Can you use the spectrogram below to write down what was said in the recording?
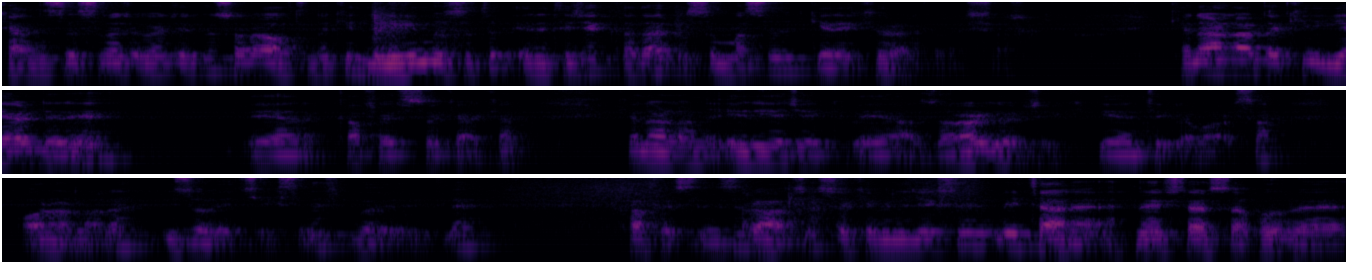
kendisi ısınacak öncelikle sonra altındaki lehimi ısıtıp eritecek kadar ısınması gerekiyor arkadaşlar. Kenarlardaki yerleri eğer kafes sökerken kenarlarında eriyecek veya zarar görecek bir entegre varsa oraları izole edeceksiniz. Böylelikle kafesinizi rahatça sökebileceksiniz. Bir tane neşter sapı ve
